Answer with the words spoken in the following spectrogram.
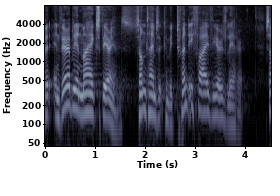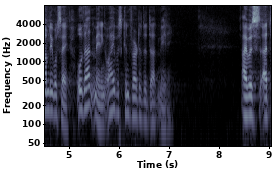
But invariably, in my experience, sometimes it can be 25 years later. Somebody will say, Oh, that meeting, oh, I was converted at that meeting. I was at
